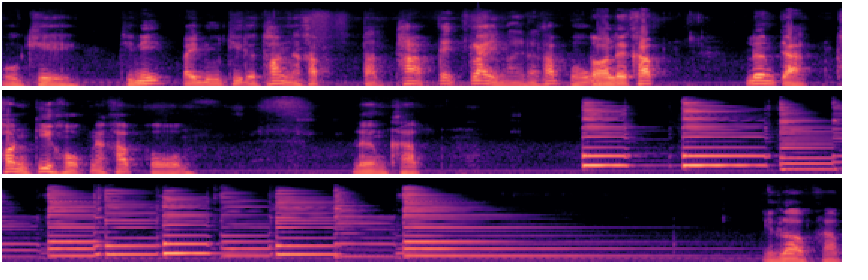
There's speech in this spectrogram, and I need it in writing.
โอเค ทีนี้ไปดูทีละท่อนนะครับ ตัดภาพใกล้ๆหน่อยนะครับผมต่อเลยครับ เริ่มจากท่อนที่ 6 นะครับผม เริ่มครับอีกรอบครับ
